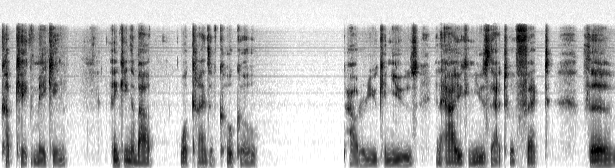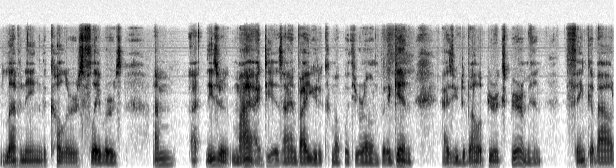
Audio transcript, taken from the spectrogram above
cupcake making thinking about what kinds of cocoa powder you can use and how you can use that to affect the leavening, the colors, flavors. I'm I, these are my ideas. I invite you to come up with your own. But again, as you develop your experiment, think about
